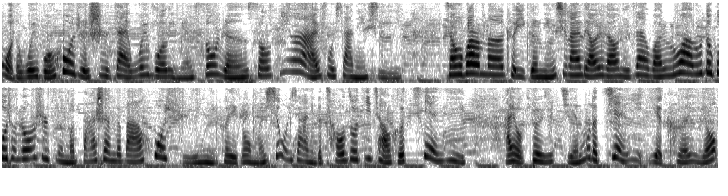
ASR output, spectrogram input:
我的微博，或者是在微博里面搜人搜 D N F 夏宁夕，小伙伴们可以跟宁夕来聊一聊你在玩撸啊撸的过程中是怎么搭讪的吧，或许你可以跟我们秀一下你的操作技巧和建议。还有对于节目的建议也可以哟，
